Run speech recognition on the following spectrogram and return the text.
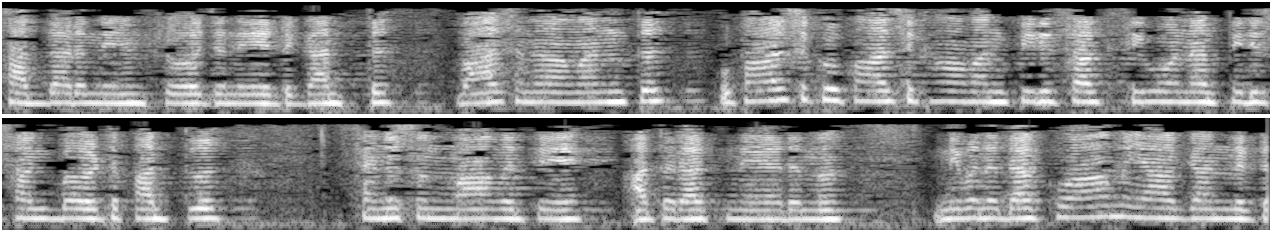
සද්ධර්මයෙන් ප්‍රයෝජනෙට ගත්ත වාසනාවන්ත උපාසක උපාසිකාවන් පිරිසක් සිවණ පිරිසක් බවට පත්ව සැනසුම් මාවතේ අතරක් නෑරම නිවන දක්වාම යා ගන්නට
